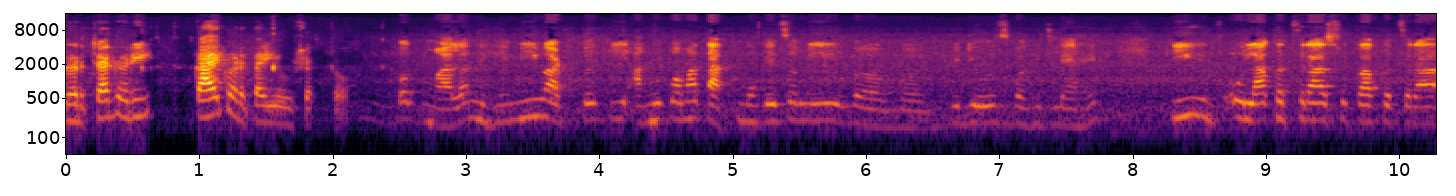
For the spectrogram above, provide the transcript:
घरच्या घरी काय करता येऊ शकतं? बघ मला नेहमी वाटतं की अनुपमा ताकमोगेचं मी व्हिडिओज बघितले आहेत. की ओला कचरा सुका कचरा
